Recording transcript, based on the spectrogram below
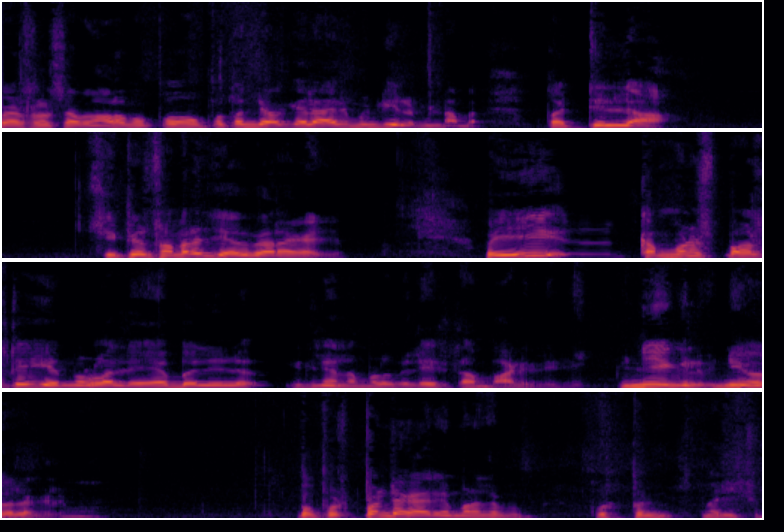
പേഴ്സണൽ സ്റ്റാഫ് നാളെ മുപ്പത് മുപ്പത്തഞ്ചോ ഒക്കെ ആരും മിണ്ടിയില്ല. മിണ്ടാൻ പറ്റില്ല. സി പി എം സമരം ചെയ്ത് വേറെ കാര്യം. അപ്പോൾ ഈ കമ്മ്യൂണിസ്റ്റ് പാർട്ടി എന്നുള്ള ലേബലിൽ ഇതിനെ നമ്മൾ വിലയിരുത്താൻ പാടില്ല ഇനി. ഇനിയെങ്കിലും ഇനി മുതലെങ്കിലും ഇപ്പോൾ പുഷ്പന്റെ കാര്യം പറഞ്ഞപ്പോൾ പുഷ്പൻ മരിച്ചു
